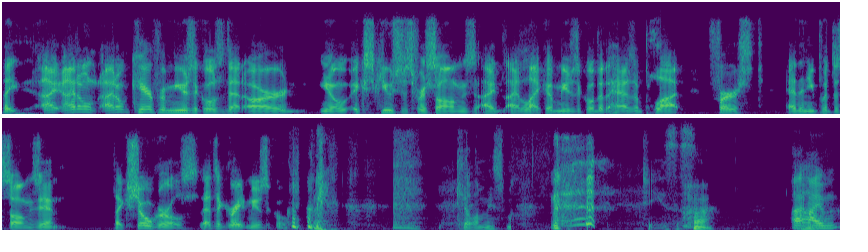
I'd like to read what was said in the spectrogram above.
like I, I don't I don't care for musicals that are you know excuses for songs. I I like a musical that has a plot first and then you put the songs in, like Showgirls. That's a great musical. Killing me. sm- Jesus. Huh. I, I'm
